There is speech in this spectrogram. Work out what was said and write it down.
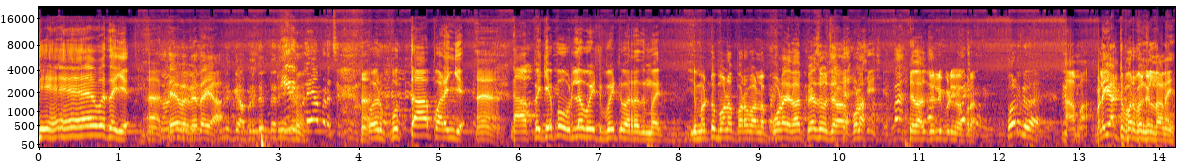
தேவதைய. ஆ, தேவை விதையா? ஒரு புத்தா படைங்க. ஆ. நான் அப்பக்கப்ப உள்ள போயிட்டு போயிட்டு வர்றது மாதிரி. நீ மட்டும் போனா பரவாயில்ல. போட ஏதாவது பேச வச்சிடா போல ஏதாவது சொல்லிப்பிடி அப்புறம். ஆமா. விளையாட்டு பருவங்கள் தானே.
